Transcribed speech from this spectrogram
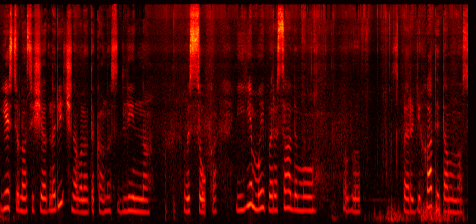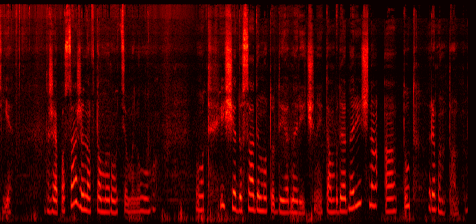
є у нас ще одна річна, вона така у нас длінна, висока. Її ми пересадимо в, спереді хати, там у нас є вже посаджена в тому році, в минулому. От, і ще досадимо туди однорічний. Там буде однорічна, а тут ремонтантна.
